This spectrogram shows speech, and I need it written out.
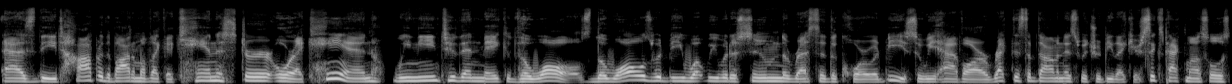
as the top or the bottom of like a canister or a can, we need to then make the walls. The walls would be what we would assume the rest of the core would be. So we have our rectus abdominis, which would be like your six pack muscles,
